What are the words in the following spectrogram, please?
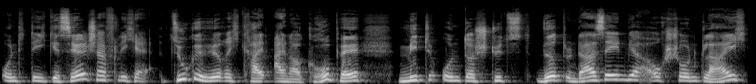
und die gesellschaftliche Zugehörigkeit einer Gruppe mit unterstützt wird. Und da sehen wir auch schon gleich,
